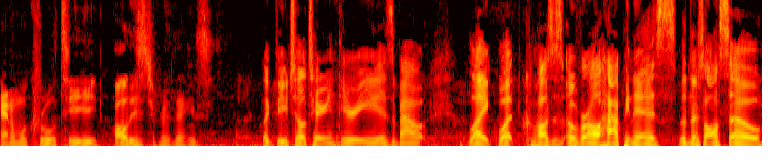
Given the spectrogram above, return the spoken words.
animal cruelty, all these different things. Like the utilitarian theory is about like what causes overall happiness, but there's also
